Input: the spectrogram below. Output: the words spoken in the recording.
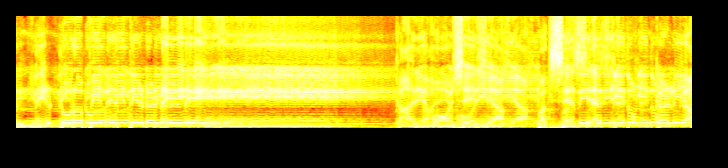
എന്നിട്ടുറപ്പിലെത്തിടണേ. കാര്യമോ ശരിയാ? പക്ഷെ നിനക്കിതും കളിയാ.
